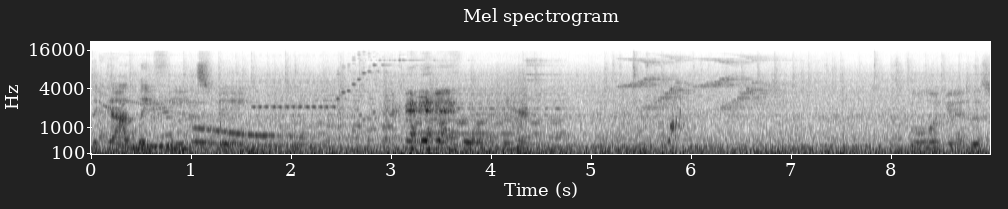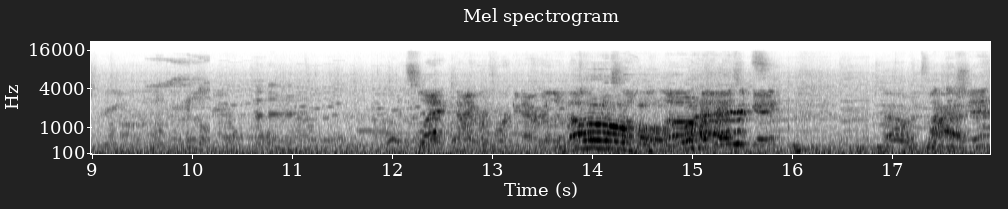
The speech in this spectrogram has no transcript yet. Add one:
The godly feats being looking at this screen. I know. It's Black timer's working out really No, well. on this level. Oh, what? no, it's okay. No, it's What not. the shit?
